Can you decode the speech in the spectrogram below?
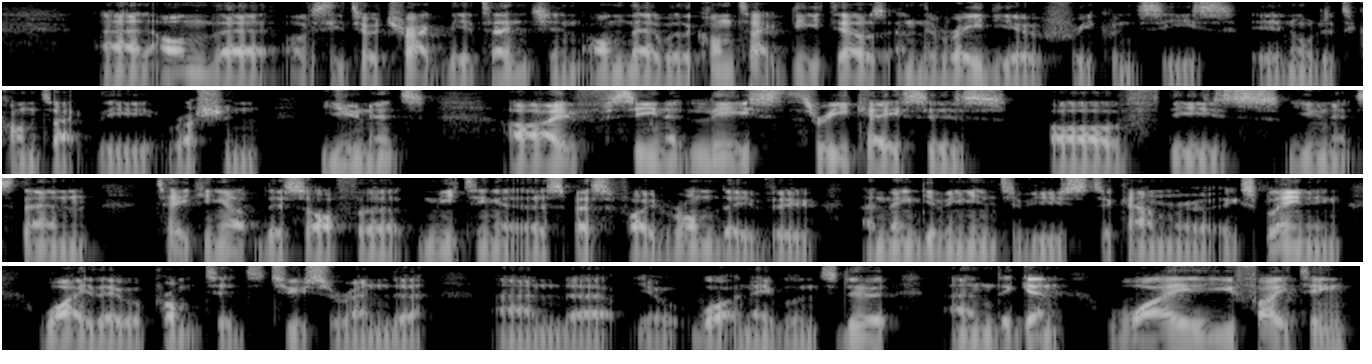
And on there, obviously to attract the attention, on there were the contact details and the radio frequencies in order to contact the Russian units. I've seen at least three cases of these units then taking up this offer, meeting at a specified rendezvous, and then giving interviews to camera explaining why they were prompted to surrender and uh, you know what enabled them to do it. And again, why are you fighting?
